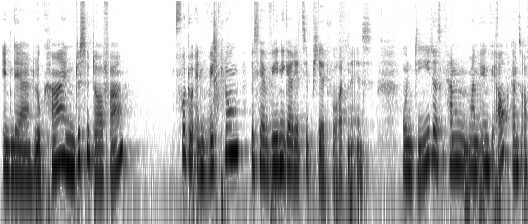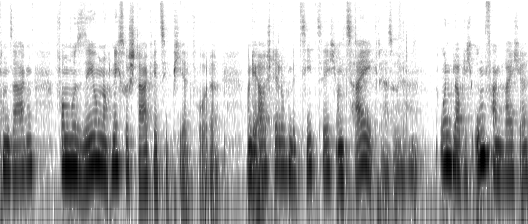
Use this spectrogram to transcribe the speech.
in der lokalen Düsseldorfer Fotoentwicklung bisher weniger rezipiert worden ist. Und die, das kann man irgendwie auch ganz offen sagen, vom Museum noch nicht so stark rezipiert wurde. Und die Ausstellung bezieht sich und zeigt, also unglaublich umfangreiche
